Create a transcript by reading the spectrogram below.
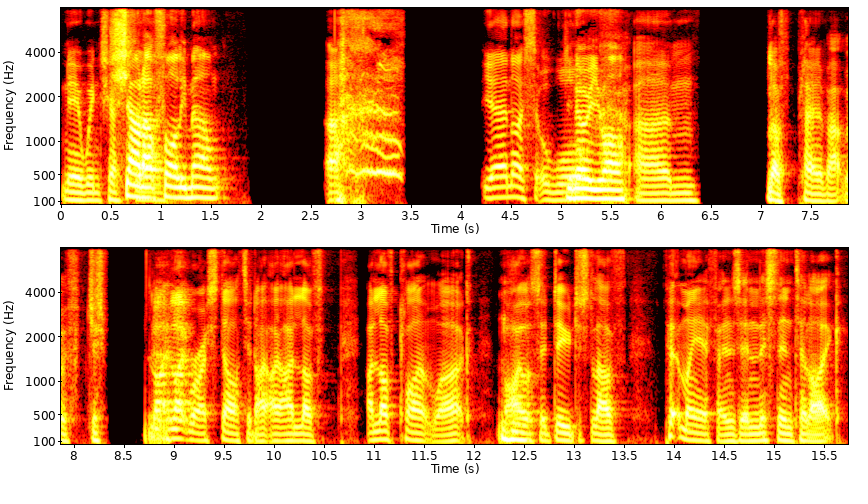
near Winchester. Shout out Farley Mount. Uh, yeah, nice little walk. You know who you are. Um, love playing about with just like like where I started. I, I I love I love client work, but I also do just love putting my earphones in, listening to like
